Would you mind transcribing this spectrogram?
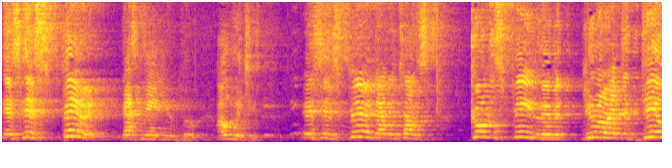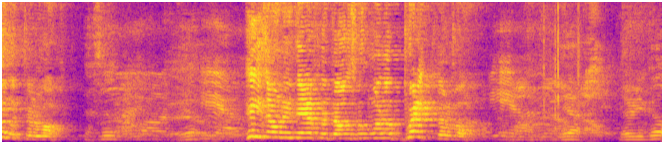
It's His Spirit. That's me and you, boo. I'm with you. It's His Spirit that will tell us, go to speed limit. You don't have to deal with the law. That's it. Yeah. Yeah, He's only there for those who want to break the law. yeah. Yeah. There you go.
